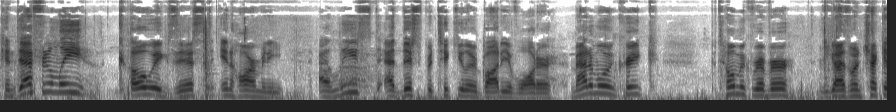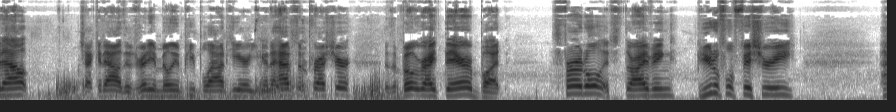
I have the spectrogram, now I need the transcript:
can definitely coexist in harmony, at least at this particular body of water. Mattawoman Creek, Potomac River. If you guys want to check it out, check it out. There's already a million people out here. You're going to have some pressure. There's a boat right there, but it's fertile, it's thriving, beautiful fishery.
